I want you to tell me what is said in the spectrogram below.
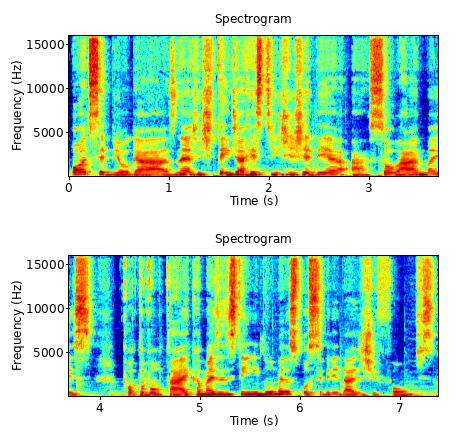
pode ser biogás, né? A gente tende a restringir GD a, solar, mas fotovoltaica, mas existem inúmeras possibilidades de fontes.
